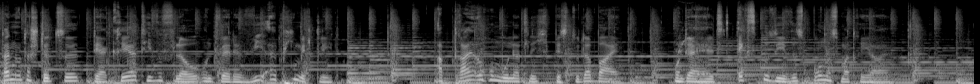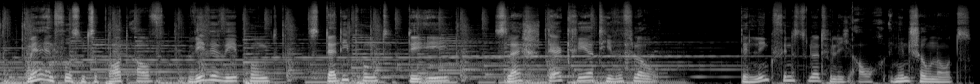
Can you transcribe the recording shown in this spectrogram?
Dann unterstütze der kreative Flow und werde VIP-Mitglied. Ab 3 Euro monatlich bist du dabei und erhältst exklusives Bonusmaterial. Mehr Infos und Support auf www.steady.de slash der kreative Flow. Den Link findest du natürlich auch in den Show Notes.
